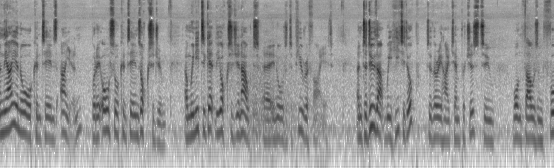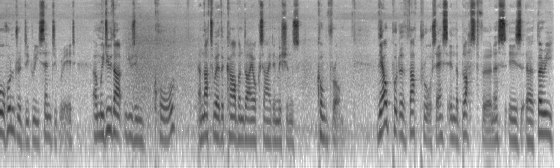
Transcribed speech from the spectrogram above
And the iron ore contains iron, but it also contains oxygen. And we need to get the oxygen out uh, in order to purify it. And to do that, we heat it up to very high temperatures, to 1400 degrees centigrade. And we do that using coal, and that's where the carbon dioxide emissions come from. The output of that process in the blast furnace is a very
